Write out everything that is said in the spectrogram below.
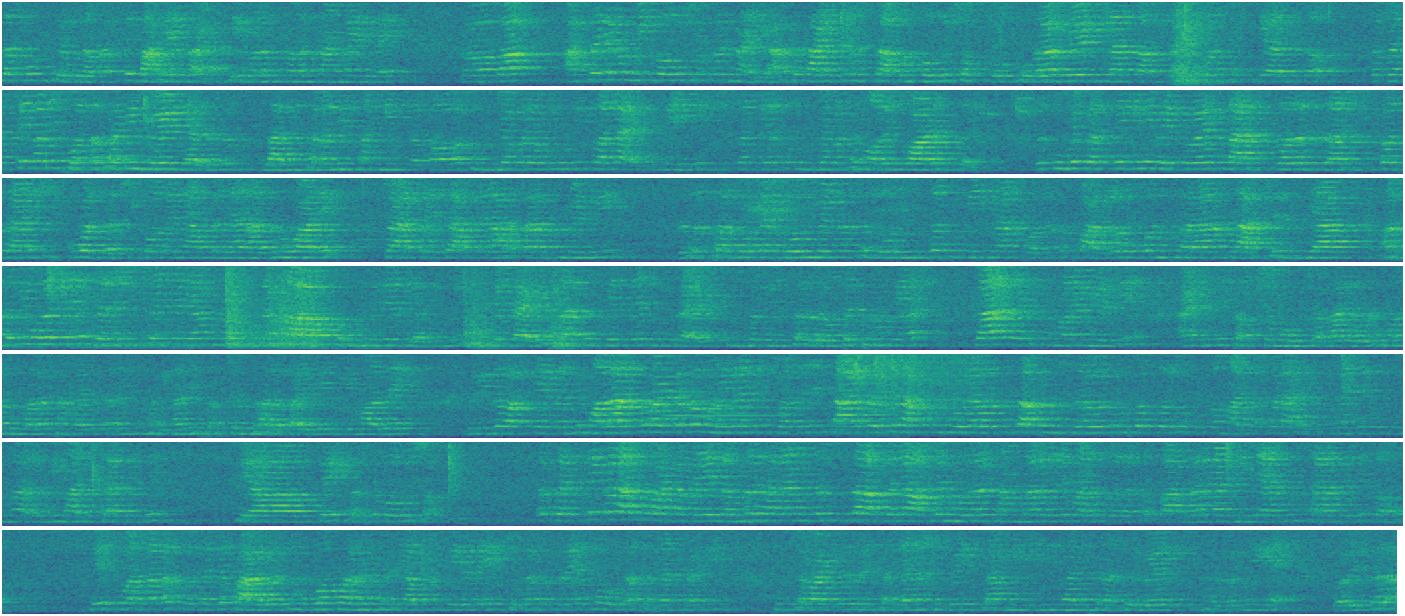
लपवून ठेवू नका ते बाहेर काढा. हे मला तुम्हाला सांगायचं आहे. बाबा असं नाही का मी करू शकत नाही. असं काहीच नसतं. आपण करू शकतो. थोडा वेळ दिला तर आपल्याला सगळं शक्य असतं. तर प्रत्येकाने स्वतःसाठी वेळ द्या. जसं दादी सरांनी सांगितलं का बाबा तुमच्याकडे एवढी कला आहे. तुम्ही एक एक शिकत गेला तर तुमच्याकडचं नॉलेज वाढत जाईल. तर तुम्ही प्रत्येकीने वेगवेगळे क्लास करत जा आणि शिकवत जा शिकवल्याने आपलं ज्ञान अजून वाढेल चार पैसे आपल्याला हातात मिळतील जसं सर दोन मिळतं तर दोन सुद्धा तुम्ही घ्या स्वतःचं पार्लर ओपन करा क्लासेस घ्या असं मी बोलत आहे जनशिक्षणच्या ज्या कुठल्या का- संस्थेचे घ्या तुम्ही तुमचे प्रायव्हेट क्लासेस घेतले तुम्ही प्रायव्हेट तुमचा व्यवसाय व्यवसाय सुरू केला चार पैसे तुम्हाला मिळतील आणि तुम्ही सक्षम होऊ शकाल एवढंच मला तुम्हाला सांगायचं कारण की महिलांनी सक्षम झालं पाहिजे. हे माझं एक ब्रीद वाक्य आहे कारण की मला असं वाटतं का महिलांनी स्वतःचे चार पैसे राखून ठेवल्यावरतीच आपण दुसऱ्यावरती उभं करू शकतो का माझ्याकडे आहे. म्हणजे मी माझे चार पैसे ते खर्च करू शकतो. तर प्रत्येकाला असं वाटतं म्हणजे लग्न झाल्यानंतर सुद्धा आपल्याला आपल्या नवऱ्याला सांगायला म्हणजे मला स्वतःचं पार्लर आणि त्यातून चार पैसे कमवतो. हे स्वतःला स्वतःच्या पायावरती उभं करण्यासाठी आपण केलेलं एक पुढच्या सगळ्यांना शुभेच्छा. मी नितीन गांधी वेळ घडत नाही आहे सर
